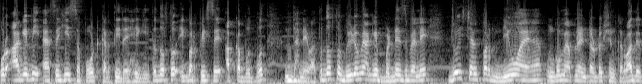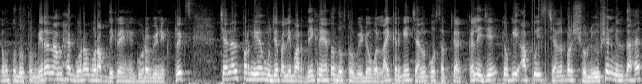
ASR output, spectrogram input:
और आगे भी ऐसे ही सपोर्ट करती रहेगी। तो दोस्तों, एक बार फिर से आपका बहुत बहुत धन्यवाद। तो दोस्तों वीडियो में आगे बढ़ने से पहले जो इस चैनल पर न्यू आए हैं, उनको मैं अपना इंट्रोडक्शन करवा देता हूँ। तो दोस्तों, मेरा नाम है गौरव और आप देख रहे हैं गौरव यूनिक ट्रिक्स चैनल पर न्यू है, मुझे पहली बार देख रहे हैं तो दोस्तों, वीडियो को लाइक करके चैनल को सब्सक्राइब कर लीजिए, क्योंकि आपको इस चैनल पर सोल्यूशन मिलता है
